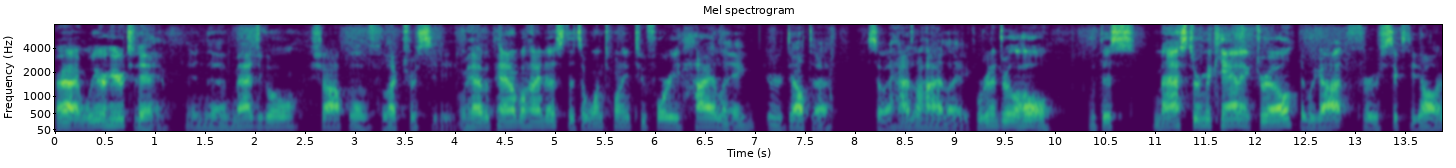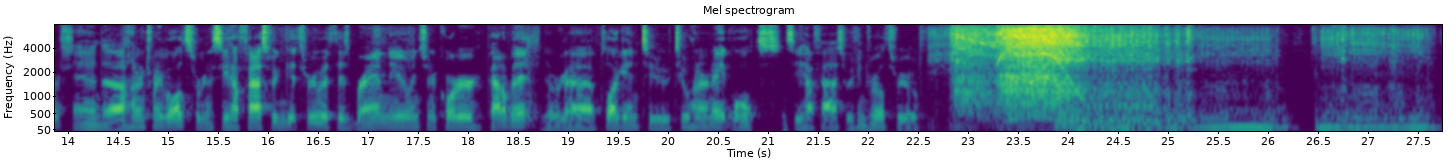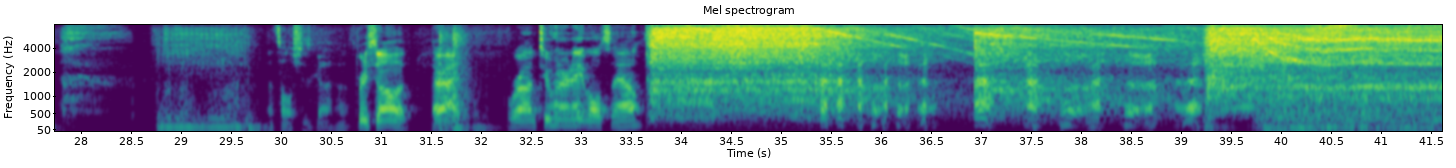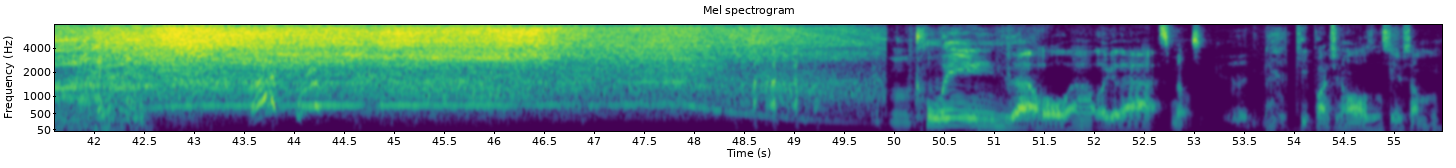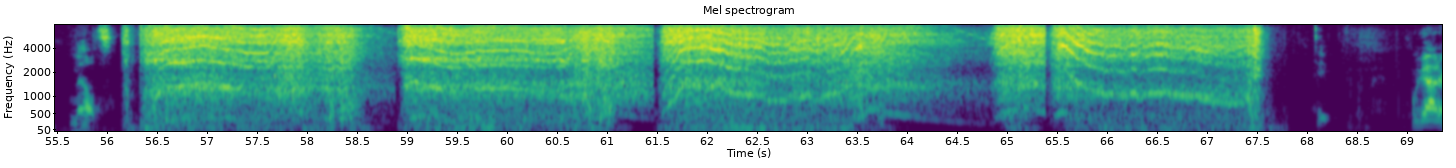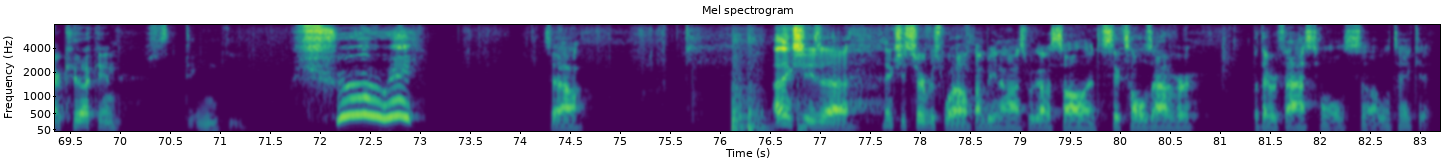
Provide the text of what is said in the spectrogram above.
All right, we are here today in the magical shop of electricity. We have a panel behind us that's a 120 240 high leg or delta, so it has a high leg. We're gonna drill a hole with this master mechanic drill that we got for $60 and uh, 120 volts. We're gonna see how fast we can get through with this brand new inch and a quarter paddle bit. And then we're gonna plug into 208 volts and see how fast we can drill through. That's all she's got, huh? Pretty solid. All right, we're on 208 volts now. Cleaned that hole out. Look at that. smells good. Keep punching holes and see if something melts. Tape. We got her cooking. Stinky. Shoo-wee. So, I think she's uh, I think she served us well. If I'm being honest, we got a solid six holes out of her, but they were fast holes, so we'll take it.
